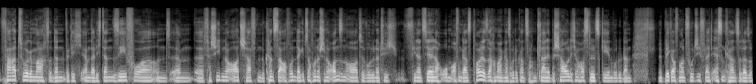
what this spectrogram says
Fahrradtour gemacht und dann wirklich, ähm, da liegt dann ein See vor und ähm, äh, verschiedene Ortschaften. Du kannst da auch, da gibt's auch wunderschöne Onsenorte, wo du natürlich finanziell nach oben offen ganz tolle Sachen machen kannst, aber du kannst auch in kleine beschauliche Hostels gehen, wo du dann mit Blick auf Mount Fuji vielleicht essen kannst oder so.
